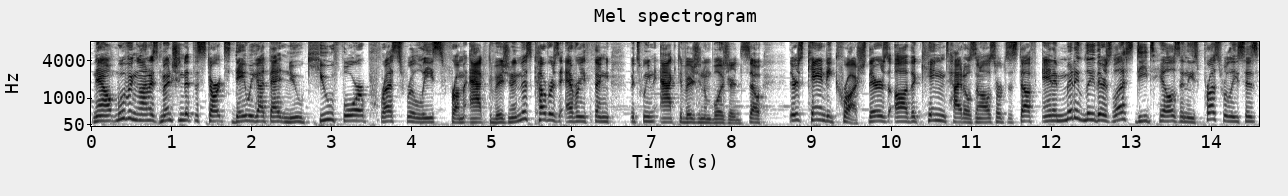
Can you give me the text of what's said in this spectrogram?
Now, moving on, as mentioned at the start, today we got that new Q4 press release from Activision, and this covers everything between Activision and Blizzard. So there's Candy Crush, there's uh, the King titles and all sorts of stuff. And admittedly, there's less details in these press releases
